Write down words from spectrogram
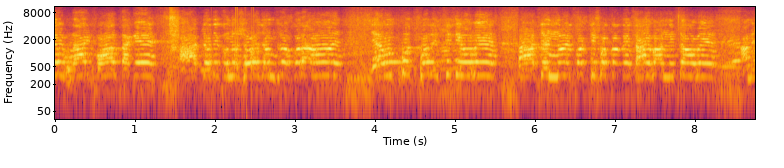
এই ফ্লাইট বহাল থাকে। আর যদি কোনো ষড়যন্ত্র করা হয় যে উদ্ভুত পরিস্থিতি হবে, তার জন্য কর্তৃপক্ষকে দায়ভার নিতে হবে। আমি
